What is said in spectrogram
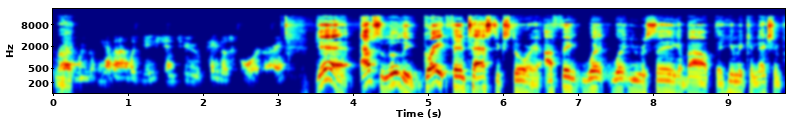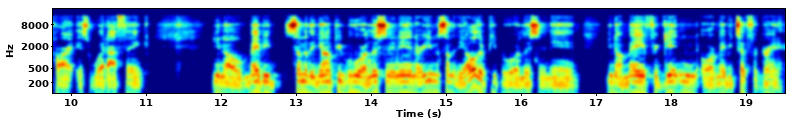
Right. But we really have an obligation to pay those forward, right? Yeah, absolutely. Great, fantastic story. I think what what you were saying about the human connection part is what I think, you know, maybe some of the young people who are listening in, or even some of the older people who are listening in, you know, may forgetting or maybe took for granted.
